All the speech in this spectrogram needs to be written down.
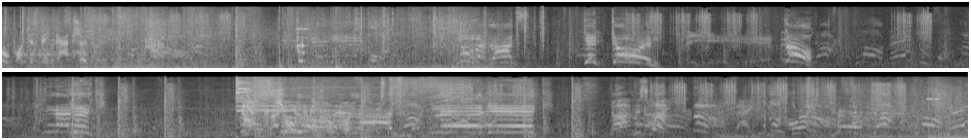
control point is being captured. Move it, lads! Get going! Go! Medic! We have secured the control point. Medic! This way! Alright! Come on, man!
